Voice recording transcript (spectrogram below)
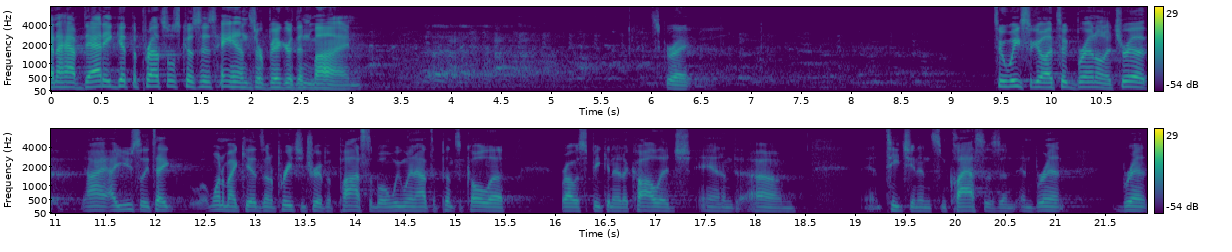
can I have daddy get the pretzels because his hands are bigger than mine? It's great. Two weeks ago, I took Brent on a trip. I, I, usually take one of my kids on a preaching trip if possible, and we went out to Pensacola where I was speaking at a college and, um, and teaching in some classes. And, and Brent, Brent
